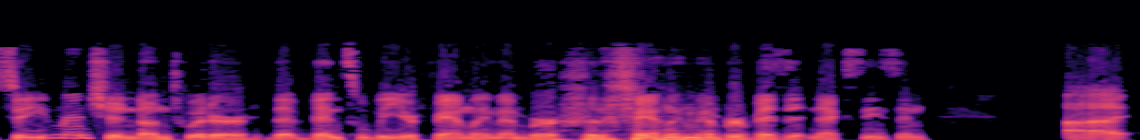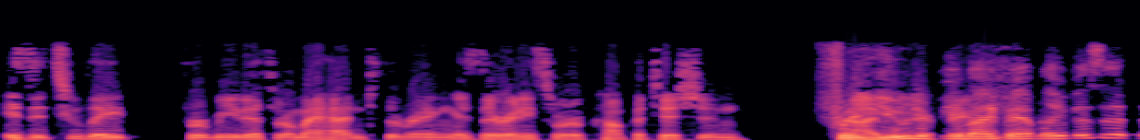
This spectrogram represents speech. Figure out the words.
So you mentioned on Twitter that Vince will be your family member for the family member visit next season. Uh, is it too late for me to throw my hat into the ring? Is there any sort of competition? For I'd you to be my family member. visit?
